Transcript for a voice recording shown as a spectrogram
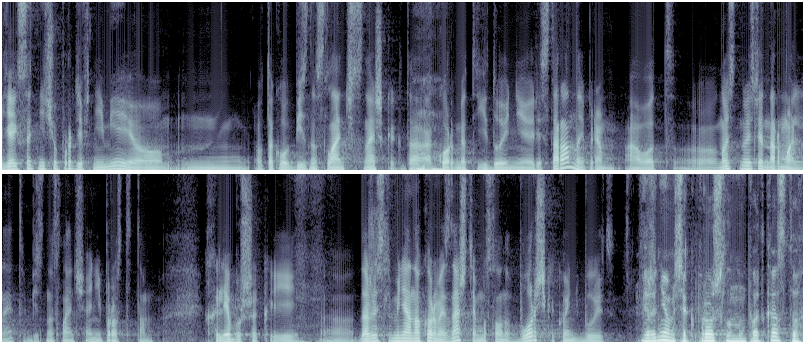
Я, кстати, ничего против не имею вот такого бизнес-ланча, знаешь, когда Мгм. кормят едой не ресторанной прям, а вот, ну, если- ну, если нормально это бизнес-ланч, а не просто там хлебушек и... э, даже если меня накормят, знаешь, там условно борщ какой-нибудь будет. Вернемся к прошлому подкасту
